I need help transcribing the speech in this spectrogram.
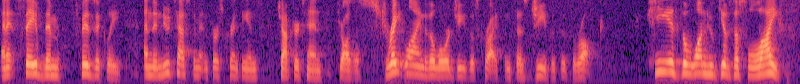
and it saved them physically. And the New Testament in 1 Corinthians chapter 10 draws a straight line to the Lord Jesus Christ and says, Jesus is the rock. He is the one who gives us life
